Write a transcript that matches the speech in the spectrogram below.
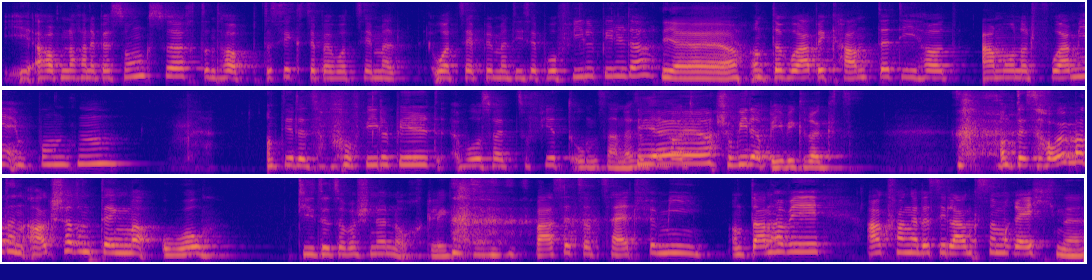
ich habe nach einer Person gesucht und habe, da siehst du ja bei WhatsApp, immer- WhatsApp immer diese Profilbilder. Ja, ja, ja. Und da war eine Bekannte, die hat einen Monat vor mir entbunden und die hat jetzt ein Profilbild, wo es halt zu viert um sind. Also die Ja, hat ja. schon wieder ein Baby gekriegt. Und das habe ich mir dann angeschaut und denke mir, wow, die hat jetzt aber schnell nachgelegt. War es jetzt eine Zeit für mich? Und dann habe ich angefangen, dass ich langsam rechne.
